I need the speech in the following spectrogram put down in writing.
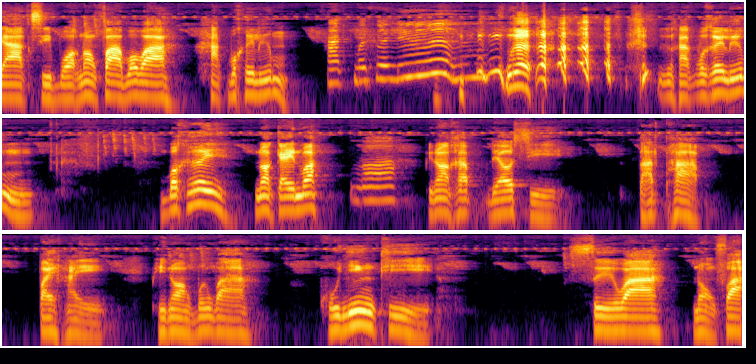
อยากสิบอกน้องฟ้าบ่ว่าหักบ่เคยลืม หักไม่เคยลืม หักบ่เคยลืม บ่เคยนอกใจเห็นบ่บ่พี่น้องครับ เดี๋ยวสิตัดภาพไปให้พี่น้องเบิ่งว่าผู้ยิ่งที่ซื้อว่าน้องฟ้า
